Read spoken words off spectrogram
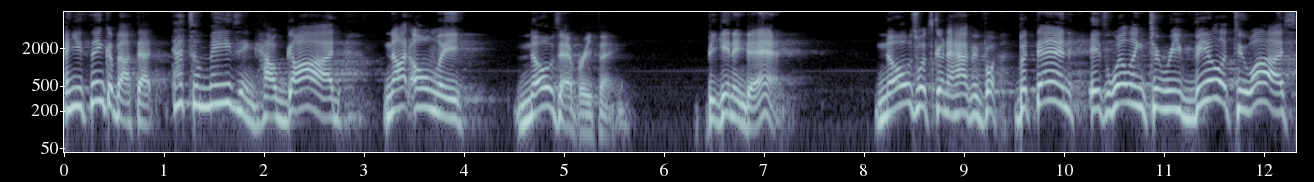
And you think about that. That's amazing how God not only knows everything, beginning to end, knows what's going to happen but then is willing to reveal it to us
